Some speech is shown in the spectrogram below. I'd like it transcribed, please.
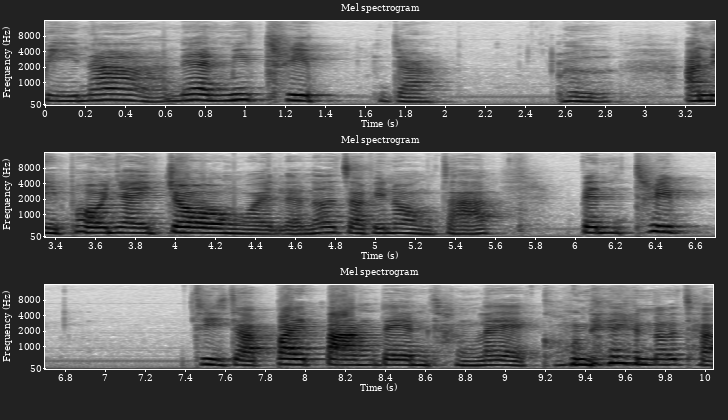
ปีหน้าแน่นมีทริปจ้ะเอออันนี้พอใหญ่จองไว้แล้วเนาะจ๊ะพี่น้องจ๊ะเป็นทริปที่จะไปต่างแดนครั้งแรกของแน่นเนาะจ๊ะ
